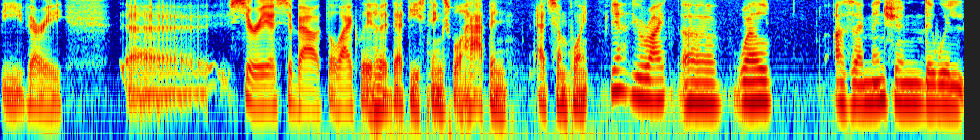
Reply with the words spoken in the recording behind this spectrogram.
be very uh, serious about the likelihood that these things will happen at some point. Yeah, you're right. Uh, well, as I mentioned, they will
